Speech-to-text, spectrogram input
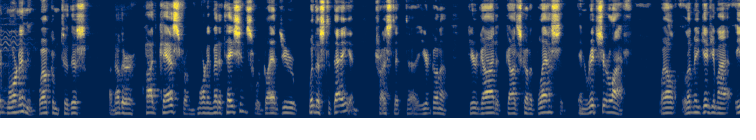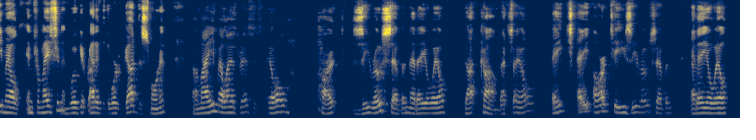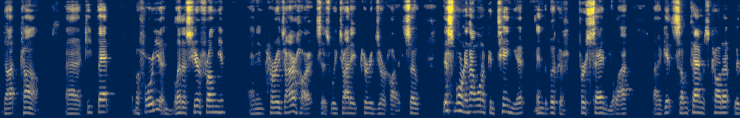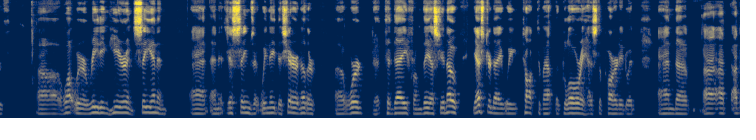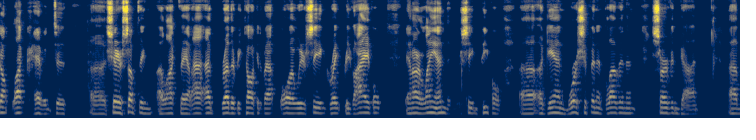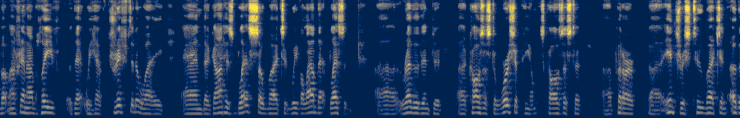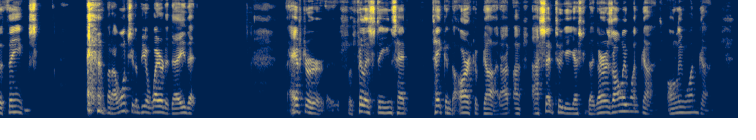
Good morning and welcome to this another podcast from Morning Meditations. We're glad you're with us today and trust that uh, you're going to hear God and God's going to bless and enrich your life. Well, let me give you my email information and we'll get right into the Word of God this morning. Uh, my email address is lhart07 at AOL.com. That's L H A R T 07 at AOL.com. Uh, keep that before you and let us hear from you and encourage our hearts as we try to encourage your hearts. So this morning I want to continue in the book of First Samuel. I uh, get sometimes caught up with uh, what we're reading here and seeing, and and and it just seems that we need to share another uh, word today from this. You know, yesterday we talked about the glory has departed, and and uh, I I don't like having to uh, share something uh, like that. I, would rather be talking about, boy, we're seeing great revival in our land, and we're seeing people uh, again worshiping and loving and serving God. Uh, but my friend, I believe that we have drifted away, and uh, God has blessed so much, and we've allowed that blessing rather than to cause us to worship Him, it's caused us to put our interest too much in other things. but I want you to be aware today that after the Philistines had taken the ark of God, I, I, I, said to you yesterday, there is only one God, only one God.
